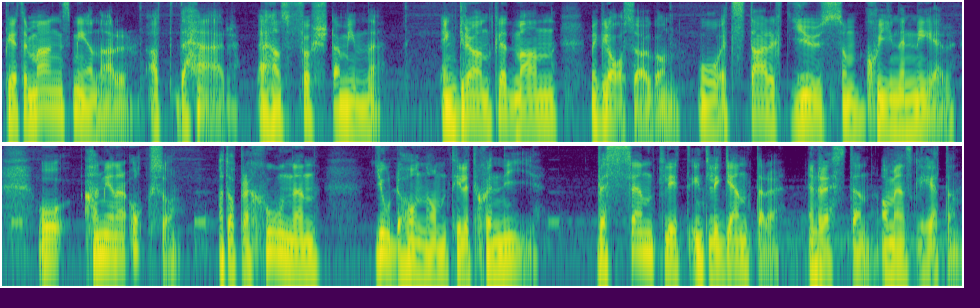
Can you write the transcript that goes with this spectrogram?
Peter Mangs menar att det här är hans första minne. En grönklädd man med glasögon och ett starkt ljus som skiner ner. Och han menar också att operationen gjorde honom till ett geni. Väsentligt intelligentare än resten av mänskligheten.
